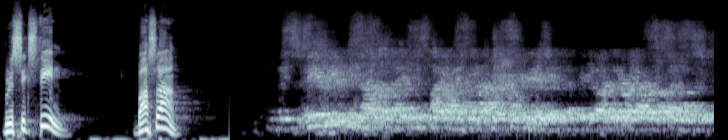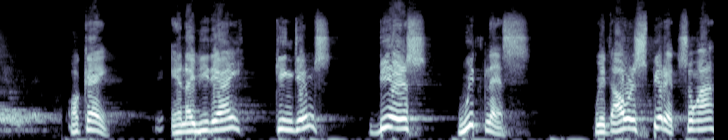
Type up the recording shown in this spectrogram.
Verse 16. Basa. Okay. NIVDI, King James, bears witness with our spirit. So nga,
